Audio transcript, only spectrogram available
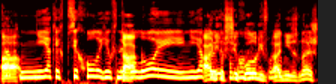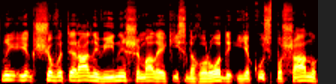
Так, а, ніяких психологів не так, було і ніякої ані допомоги психологів, не було. ані знаєш, ну якщо ветерани війни ще мали якісь нагороди і якусь пошану,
